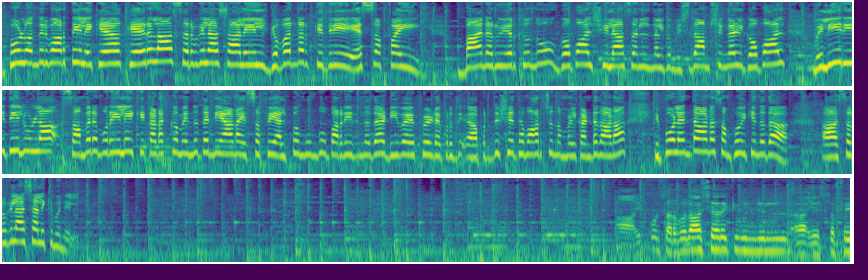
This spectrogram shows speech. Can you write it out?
ഇപ്പോൾ വന്നൊരു വാർത്തയിലേക്ക്. കേരള സർവകലാശാലയിൽ ഗവർണർക്കെതിരെ എസ് എഫ് ഐ ബാനർ ഉയർത്തുന്നു. ഗോപാൽ ശിലാസനിൽ നൽകും വിശദാംശങ്ങൾ. ഗോപാൽ വലിയ രീതിയിലുള്ള സമരമുറയിലേക്ക് കടക്കും എന്ന് തന്നെയാണ് എസ് എഫ് ഐ അല്പം മുമ്പ് പറഞ്ഞിരുന്നത്. ഡിവൈഎഫ്ഐയുടെ പ്രതിഷേധ മാർച്ച് നമ്മൾ കണ്ടതാണ്. ഇപ്പോൾ എന്താണ് സംഭവിക്കുന്നത്? സർവകലാശാലയ്ക്ക് മുന്നിൽ. ഇപ്പോൾ സർവകലാശാലയ്ക്ക് മുന്നിൽ എസ് എഫ് ഐ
